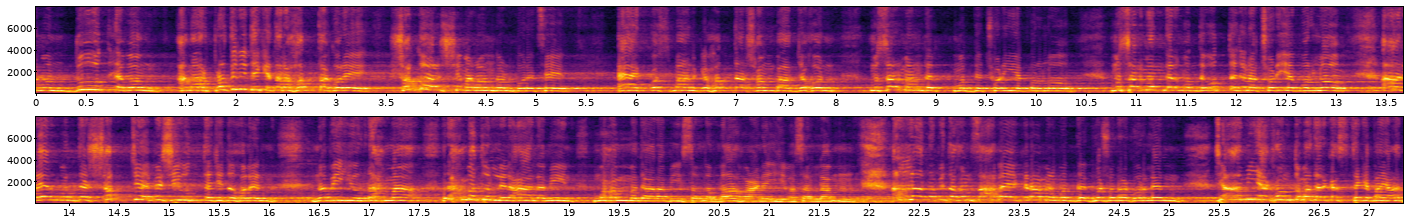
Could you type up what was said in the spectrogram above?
এমন দূত এবং আমার প্রতিনিধিকে তারা হত্যা করে সকল সীমা লঙ্ঘন করেছে। এক ওসমানকে হত্যার সংবাদ যখন মুসলমানদের মধ্যে ছড়িয়ে পড়ল, মুসলমানদের মধ্যে উত্তেজনা ছড়িয়ে পড়ল, আর এর মধ্যে সবচেয়ে বেশি উত্তেজিত হলেন নবীর রহমা রহমতুল্লিল আলমিন মোহাম্মদ আরবি সাল্লাহ আলহি ওয়াসাল্লাম। আল্লাহ একরামের মধ্যে ঘোষণা করলেন যে আমি এখন তোমাদের কাছ থেকে বায়াত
